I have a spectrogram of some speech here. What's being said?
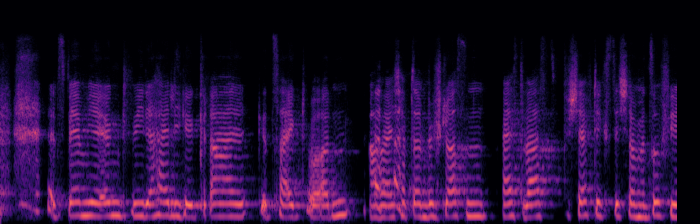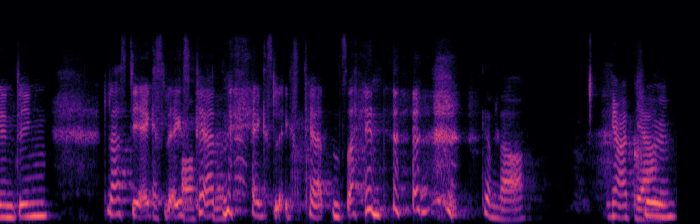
als wäre mir irgendwie der heilige Gral gezeigt worden. Aber ich habe dann beschlossen, weißt du was, beschäftigst dich schon mit so vielen Dingen, lass die Excel-Experten Excel-Experten sein. genau. Ja, cool.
